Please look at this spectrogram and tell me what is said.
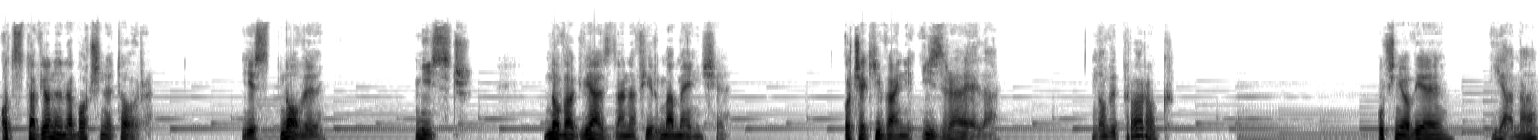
odstawiony na boczny tor. Jest nowy mistrz, nowa gwiazda na firmamencie oczekiwań Izraela, nowy prorok. Uczniowie Jana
